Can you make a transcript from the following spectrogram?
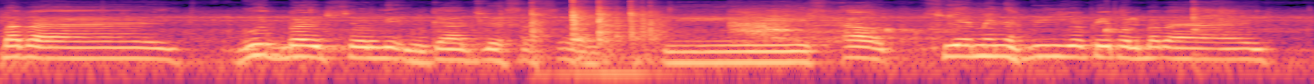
Bye-bye. Good vibes only and God bless us all. Peace out. See you in the next video people. Bye-bye.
